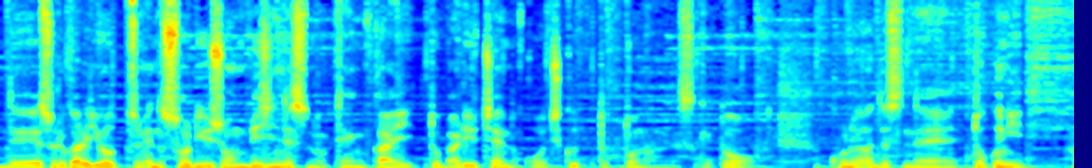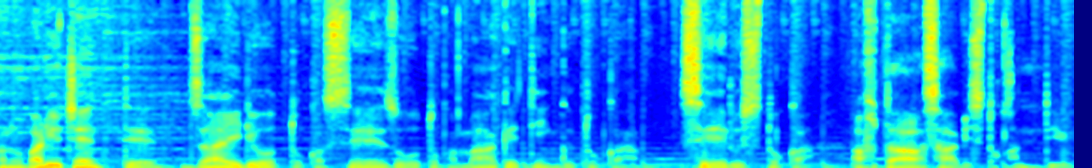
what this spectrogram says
うん、でそれから4つ目のソリューションビジネスの展開とバリューチェーンの構築ってことなんですけどこれはですね特にあのバリューチェーンって材料とか製造とかマーケティングとかセールスとかアフターサービスとかっていう、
